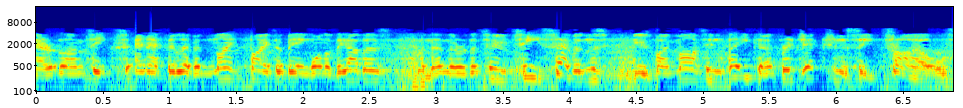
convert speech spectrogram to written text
Air Atlantique's NF-11 night fighter being one of the others, and then there are the two T-7s used by Martin Baker for ejection seat trials.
